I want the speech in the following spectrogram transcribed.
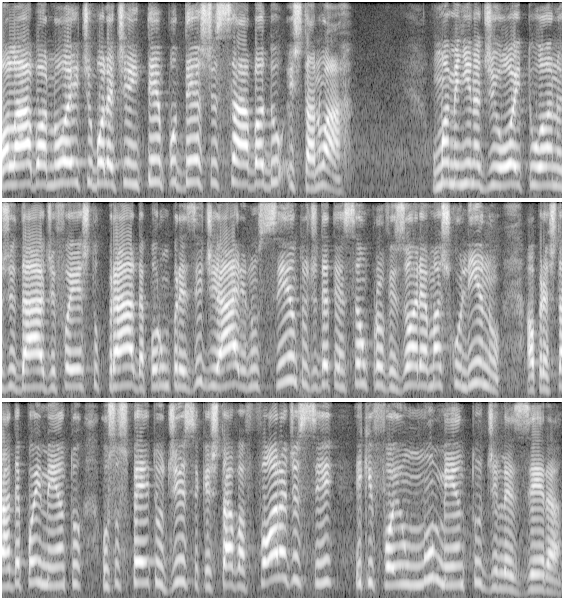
Olá, boa noite. O Boletim em Tempo deste sábado está no ar. Uma menina de 8 anos de idade foi estuprada por um presidiário no centro de detenção provisória masculino. Ao prestar depoimento, o suspeito disse que estava fora de si e que foi um momento de leseira.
